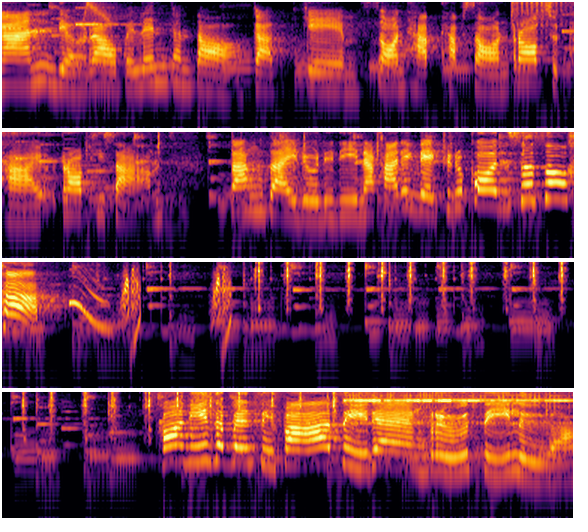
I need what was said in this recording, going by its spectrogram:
งั้นเดี๋ยวเราไปเล่นกันต่อกับเกมซ้อนทับทับซ้อนรอบสุดท้ายรอบที่ 3 ตั้งใจดูดีๆนะคะ เด็กๆ ทุกๆคนสู้ๆค่ะ ข้อนี้จะเป็นสีฟ้า สีแดงหรือสีเหลือง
